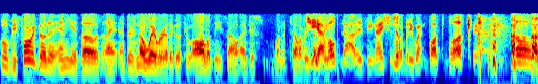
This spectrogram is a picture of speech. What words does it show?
Well, before we go to any of those, and I, there's no way we're going to go through all of these. I, I just want to tell everybody. Gee, I hope not. It'd be nice if somebody went and bought the book. um,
